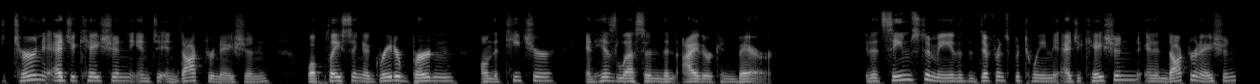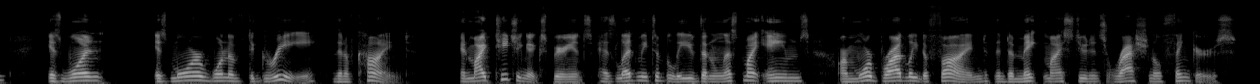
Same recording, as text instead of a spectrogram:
to turn education into indoctrination while placing a greater burden on the teacher and his lesson than either can bear. And it seems to me that the difference between education and indoctrination is one is more one of degree than of kind and my teaching experience has led me to believe that unless my aims are more broadly defined than to make my students rational thinkers,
